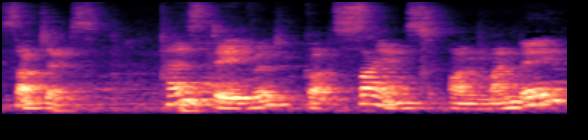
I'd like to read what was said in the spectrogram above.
Subjects. Has mm-hmm. David got science on Monday?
